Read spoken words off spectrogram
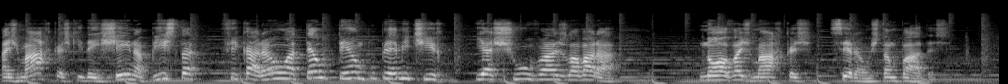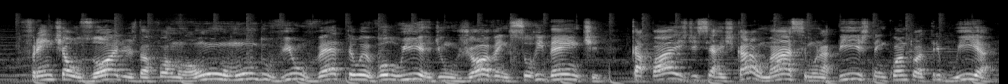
As marcas que deixei na pista ficarão até o tempo permitir e a chuva as lavará. Novas marcas serão estampadas. Frente aos olhos da Fórmula 1, o mundo viu Vettel evoluir de um jovem sorridente, capaz de se arriscar ao máximo na pista enquanto atribuía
